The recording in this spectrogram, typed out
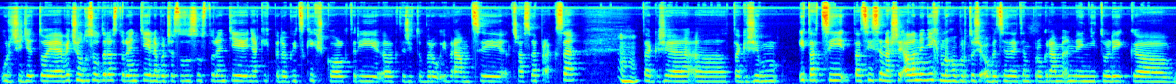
určitě to je, většinou to jsou teda studenti, nebo často to jsou studenti nějakých pedagogických škol, který, uh, kteří to berou i v rámci třeba své praxe, mm-hmm. takže, uh, takže i tací, tací se našli, ale není jich mnoho, protože obecně tady ten program není tolik uh,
